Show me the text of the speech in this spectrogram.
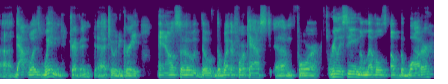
Uh, that was wind driven uh, to a degree and also the, the weather forecast um, for really seeing the levels of the water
